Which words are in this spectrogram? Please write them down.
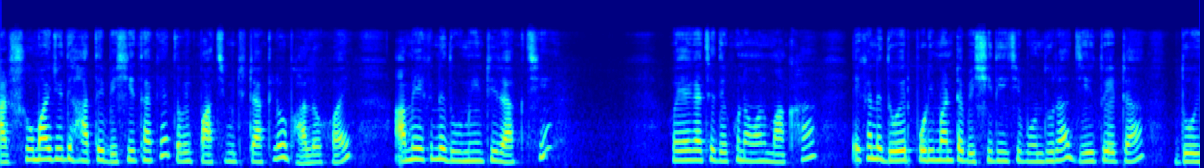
আর সময় যদি হাতে বেশি থাকে, তবে পাঁচ মিনিট রাখলেও ভালো হয়। আমি এখানে দু মিনিটই রাখছি। হয়ে গেছে দেখুন আমার মাখা। এখানে দইয়ের পরিমাণটা বেশি দিয়েছি বন্ধুরা, যেহেতু এটা দই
